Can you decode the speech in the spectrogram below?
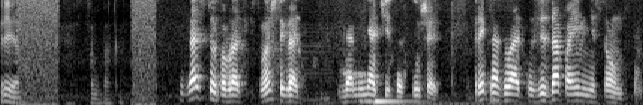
Привет. Собака. Играть стой по-братски, сможешь сыграть? Для меня чисто, слушай. Трек называется «Звезда по имени Солнце».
